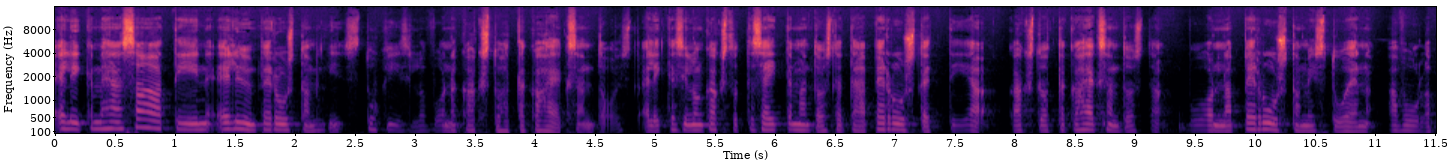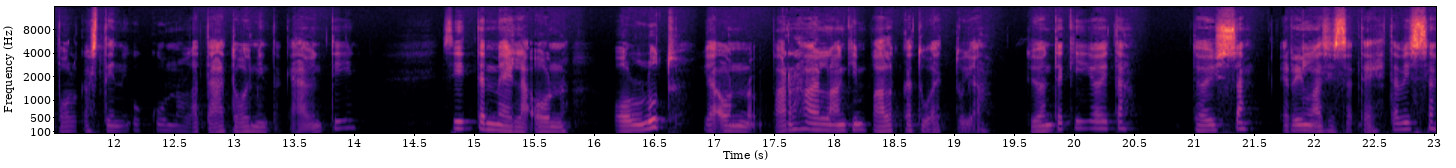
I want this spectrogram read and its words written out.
eli mehän saatiin elyn perustamistuki silloin vuonna 2018. Eli silloin 2017 tämä perustettiin ja 2018 vuonna perustamistuen avulla polkastiin niin kunnolla tämä toiminta käyntiin. Sitten meillä on ollut ja on parhaillaankin palkkatuettuja työntekijöitä töissä erilaisissa tehtävissä.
